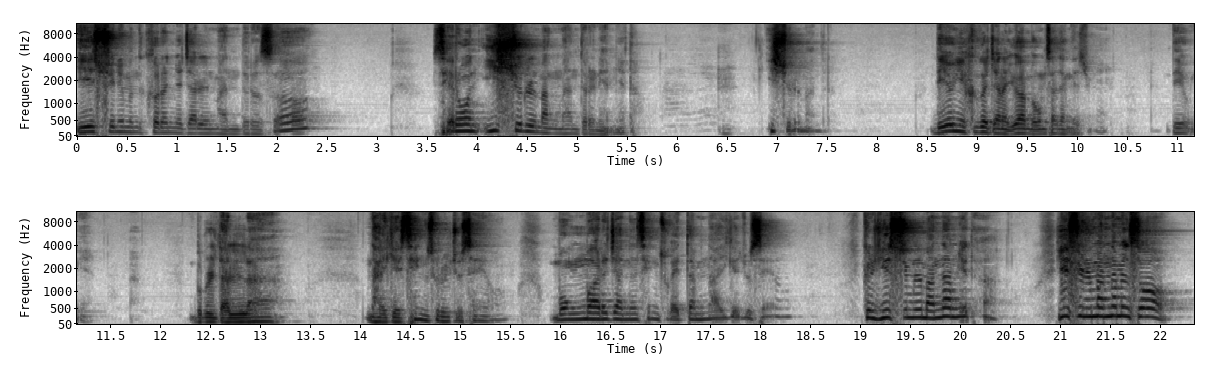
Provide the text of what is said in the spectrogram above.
예수님은 그런 여자를 만들어서 새로운 이슈를 막 만들어냅니다. 음, 이슈를 만들어. 내용이 그거잖아요. 요한복음 4장 내중에. 내용이. 물을 달라. 나에게 생수를 주세요. 목마르지 않는 생수가 있다면 나에게 주세요. 그래서 예수님을 만납니다. 예수님을 만나면서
